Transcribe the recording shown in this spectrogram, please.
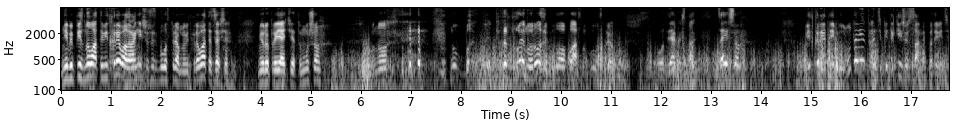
ніби пізнавати відкрив, але раніше щось було стрьомно відкривати це все міроприяття, тому що воно ну, були морози, було опасно, було стрьомно. От, якось так. Цей що відкритий був, ну то він, в принципі, такий же самий, подивіться.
